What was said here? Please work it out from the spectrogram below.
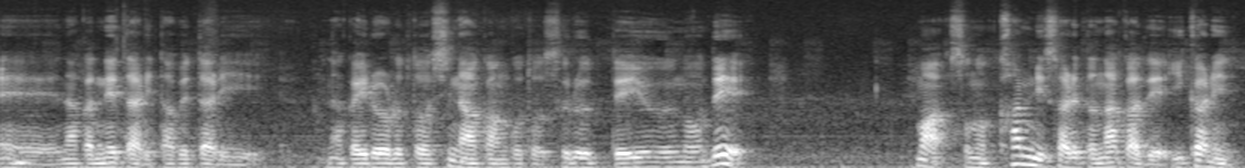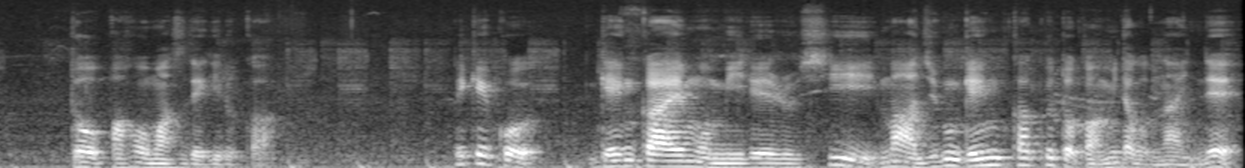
えーなんか寝たり食べたりなんかいろいろとしなあかんことをするっていうのでまあその管理された中でいかにどうパフォーマンスできるか。で結構限界も見れるしまあ自分幻覚とかは見たことないんで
